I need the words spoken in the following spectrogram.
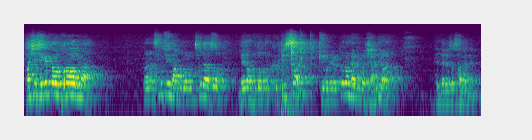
다시 세계 땅으로 돌아가거나 나는 상수의 나무를 찾아서 내가 묻었던 그 비싼 귀걸이를 끌어내는 것이 아니라 베델에서 살아야 됩니다.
